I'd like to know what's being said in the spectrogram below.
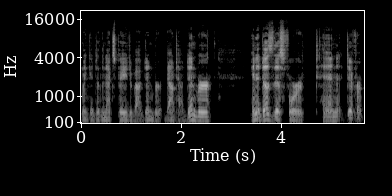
linking to the next page about Denver, downtown Denver. And it does this for 10 different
